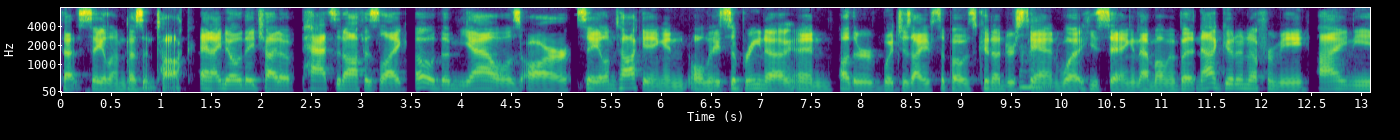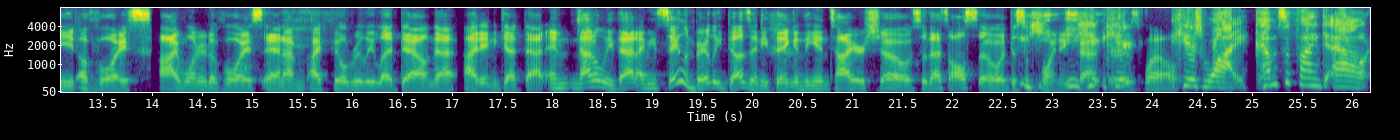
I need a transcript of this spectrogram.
that Salem doesn't talk. And I know they try to pass it off as like, oh, the meows are Salem talking, and only Sabrina and other witches, I suppose, could understand mm-hmm. what he's saying in that moment. But not good enough for me. I need a voice. I wanted a voice, and I'm um, I feel really let down that I didn't get that. And not only that, I mean, Salem barely does anything in the entire show, so that's also a disappointing factor Here- as well. Here's why. Comes to find out,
